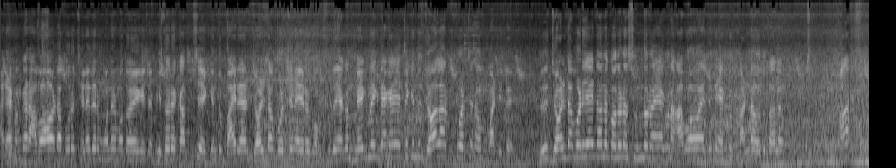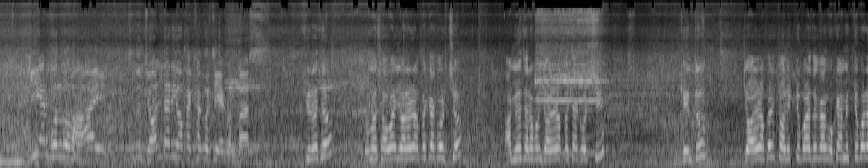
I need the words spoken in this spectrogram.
আর এখনকার আবহাওয়াটা পুরো ছেলেদের মনের মতো হয়ে গেছে। ভিতরে কাঁপছে কিন্তু বাইরে আর জলটা পড়ছে না এরকম। শুধু এখন মেঘ মেঘ দেখা যাচ্ছে কিন্তু জল আর পড়ছে না মাটিতে। যদি জলটা পড়ে যায় তাহলে কতটা সুন্দর হয় এখন আবহাওয়ায়। যদি একটু ঠান্ডা হতো তাহলে আহ কি আর বলব ভাই? শুধু জলটারই অপেক্ষা করছি এখন বাস। শুনেছ? তোমরা সবাই জলের অপেক্ষা করছ। আমিও সেরকম জলের অপেক্ষা করছি। কিন্তু জলের অপেক্ষা চল একটু পরে তোকে ওকে আমি একটু পরে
